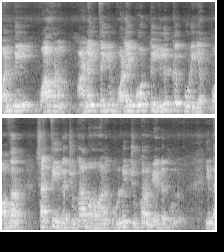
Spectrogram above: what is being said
வண்டி வாகனம் அனைத்தையும் வளை போட்டு இழுக்கக்கூடிய பவர் சக்தி இந்த சுக்கர பகவானுக்கு உண்டு சுக்கிர மேட்டுக்கு உண்டு. இந்த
